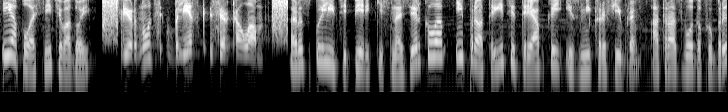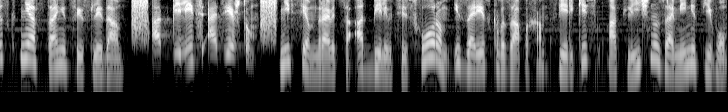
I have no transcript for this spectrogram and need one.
и ополосните водой вернуть блеск зеркалам. Распылите перекись на зеркало и протрите тряпкой из микрофибры. От разводов и брызг не останется и следа отбелить одежду. Не всем нравится отбеливатель с хлором из-за резкого запаха. Перекись отлично заменит его.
